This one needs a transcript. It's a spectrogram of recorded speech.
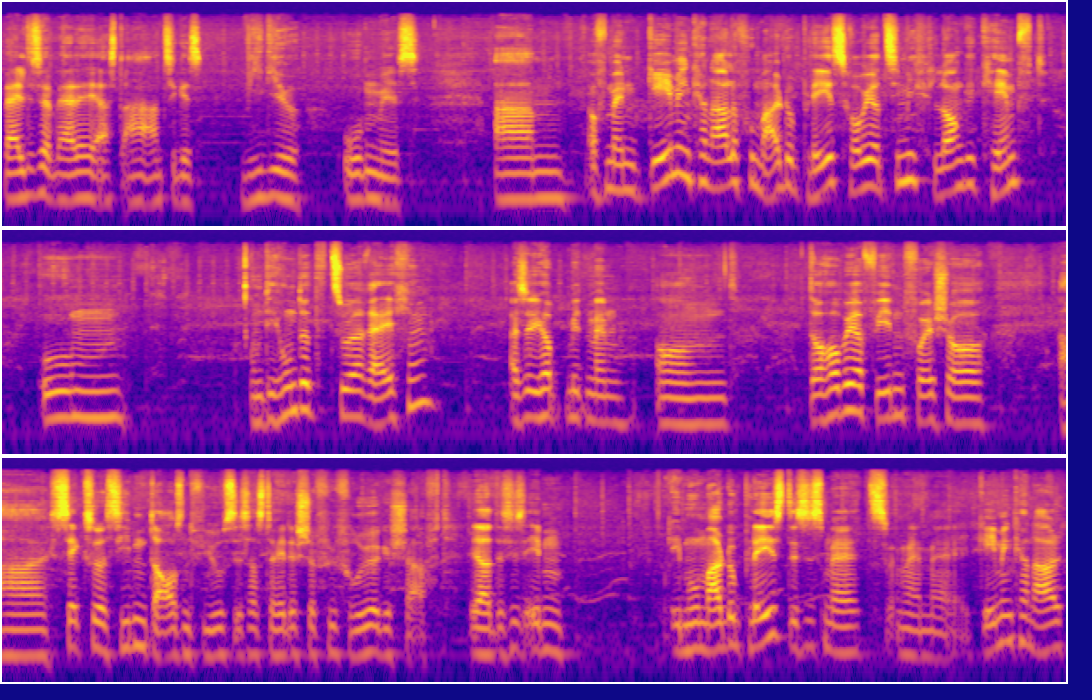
weil diese Weile erst ein einziges Video oben ist. Ähm, auf meinem Gaming-Kanal auf Humaldo Plays habe ich ja ziemlich lang gekämpft, um um die 100 zu erreichen. Also ich habe mit meinem, und da habe ich auf jeden Fall schon äh, 6.000 oder 7.000 Views, das heißt, da hätte ich schon viel früher geschafft. Ja, das ist eben, eben Humaldo Plays, das ist mein, mein, mein Gaming-Kanal.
